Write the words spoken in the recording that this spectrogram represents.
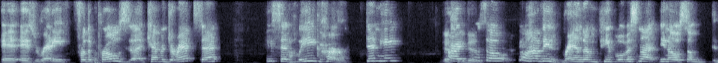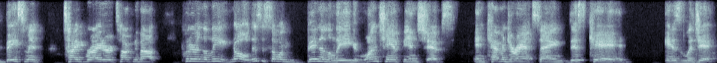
is ready for the pros. Uh, Kevin Durant said, he said, oh. league her, didn't he? Yes, All right. He did. So you don't have these random people. It's not, you know, some basement typewriter talking about put her in the league. No, this is someone who's been in the league and won championships. And Kevin Durant saying this kid is legit.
